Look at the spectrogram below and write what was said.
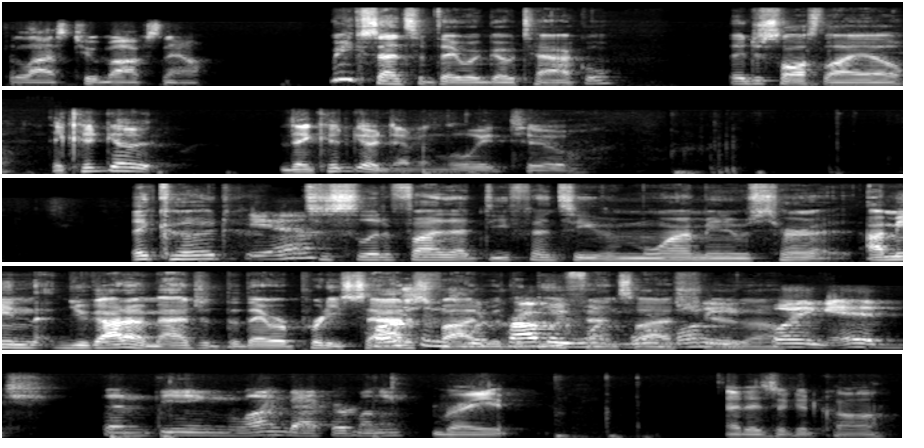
for the last two mocks now. Makes sense if they would go tackle. They just lost La'el. They could go. They could go Devin Lloyd too. They could. Yeah. To solidify that defense even more. I mean, it was turn. I mean, you got to imagine that they were pretty satisfied with the defense want more last money year, though. playing edge than being linebacker money. Right. That is a good call.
